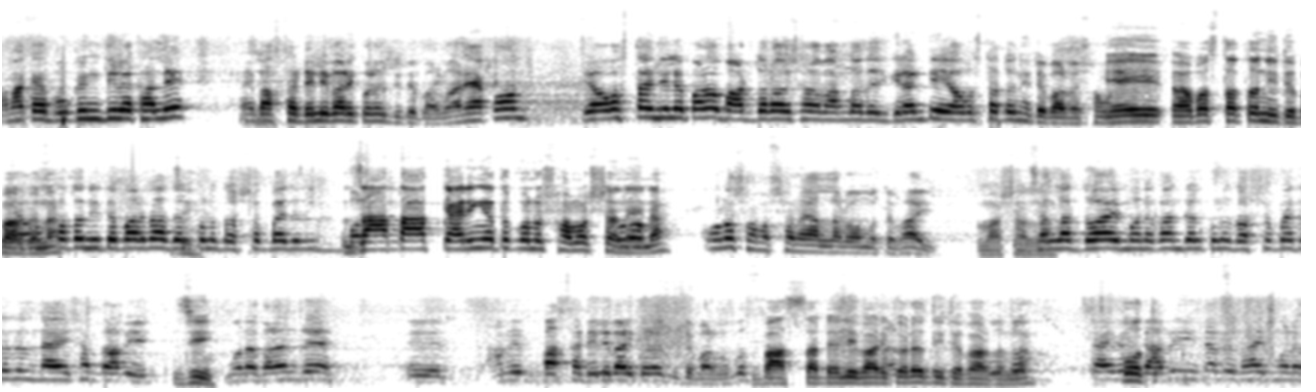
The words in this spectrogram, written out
আমাকে বুকিং দিবে খালি আমি বাচ্চা ডেলিভারি করে দিতে পারব। আর এখন এই অবস্থায় নিলে পারো বার ধরা সারা বাংলাদেশ গ্যারান্টি এই অবস্থা তো নিতে পারবে এই অবস্থা তো নিতে পারবে না। অবস্থা তো নিতে পারবে আর কোনো দর্শক ভাই যদি যাতায়াত ক্যারিং এ তো কোনো সমস্যা নেই না। কোনো সমস্যা নাই আল্লাহর রহমতে ভাই। মাশাআল্লাহ। দোয়াই মনে করেন যে কোনো দর্শক ভাই যদি নেয় সব দাবি জি। মনে করেন যে আমি বাচ্চা ডেলিভারি করে দিতে পারব? বাচ্চা ডেলিভারি করেও দিতে পারবেন না। ভাই মনে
